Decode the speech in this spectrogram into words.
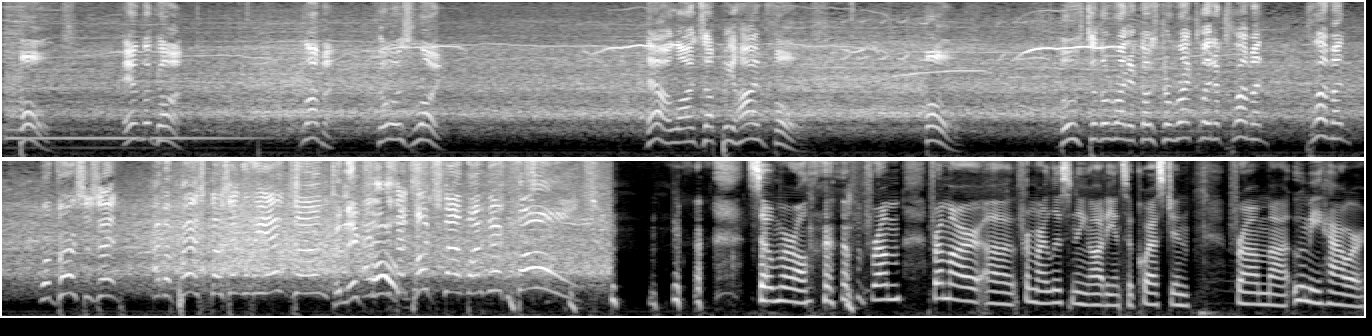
Foles in the gun. Clement to his right. Now lines up behind Foles. Foles moves to the right. It goes directly to Clement. Clement reverses it, and the pass goes into the end zone. To Nick and Foles. It's a touchdown by Nick Foles. so Merle, from from our uh, from our listening audience, a question from uh, Umi Hauer.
